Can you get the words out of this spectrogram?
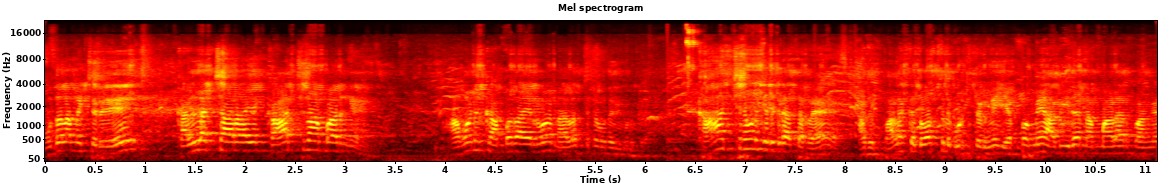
முதலமைச்சர் கள்ளச்சாராய காய்ச்சினா பாருங்க. அவனுக்கு ஐம்பதாயிரம் ரூபாய் நலத்திட்ட உதவி கொடுக்குறேன் காய்ச்சினவனுக்கு எதுக்குடா தர்ற? அது பழக்க தோசத்தில் கொடுத்துட்டோங்க எப்பவுமே அவிதான் நம்ம ஆளா இருப்பாங்க.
